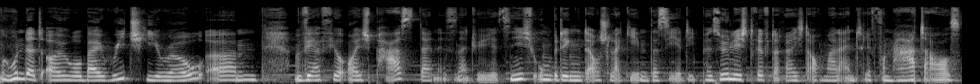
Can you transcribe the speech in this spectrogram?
100 Euro bei Reach Hero, ähm, wer für euch nicht passt, dann ist es natürlich jetzt nicht unbedingt ausschlaggebend, dass ihr die persönlich trifft. Da reicht auch mal ein Telefonat aus.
